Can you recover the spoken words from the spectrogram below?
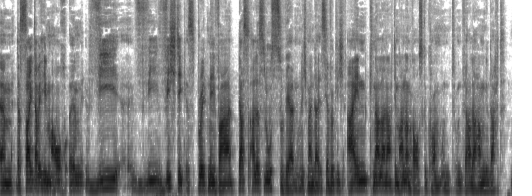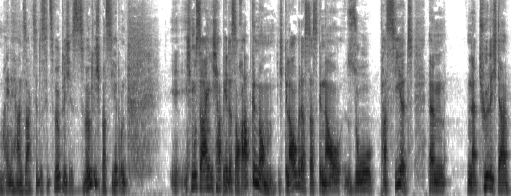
Ähm, das zeigt aber eben auch, ähm, wie, wie wichtig es Britney war, das alles loszuwerden. Und ich meine, da ist ja wirklich ein Knaller nach dem anderen rausgekommen und, und wir alle haben gedacht, meine Herren, sagt sie das jetzt wirklich? Ist es wirklich passiert? Und ich muss sagen, ich habe ihr das auch abgenommen. Ich glaube, dass das genau so passiert. Ähm, natürlich, da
